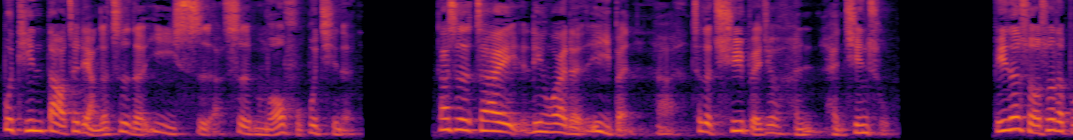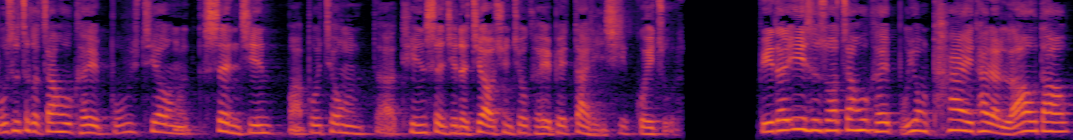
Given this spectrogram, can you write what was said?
不听道这两个字的意思啊，是模糊不清的。但是在另外的译本啊，这个区别就很很清楚。彼得所说的不是这个丈夫可以不用圣经啊，不用啊听圣经的教训就可以被带领去归主了。彼得意思说，丈夫可以不用太太的唠叨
